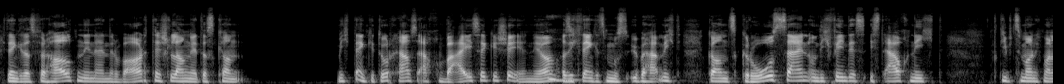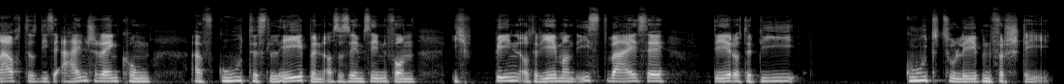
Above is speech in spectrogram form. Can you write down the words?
ich denke, das Verhalten in einer Warteschlange, das kann ich denke, durchaus auch weise geschehen. Ja? Mhm. Also ich denke, es muss überhaupt nicht ganz groß sein und ich finde, es ist auch nicht, gibt es manchmal auch diese Einschränkung auf gutes Leben, also so im Sinn von, ich bin oder jemand ist weise, der oder die gut zu leben versteht.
